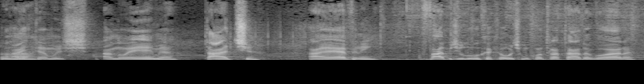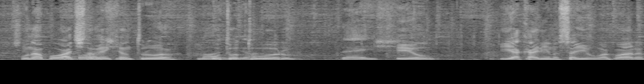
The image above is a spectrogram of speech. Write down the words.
Aham. Aí temos a Noêmia, Tati, a Evelyn, o Fábio de Luca, que é o último contratado agora. O Nabote Nabote. também, que entrou. Nove, o Totoro, Dez. eu e a Karina saiu agora.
